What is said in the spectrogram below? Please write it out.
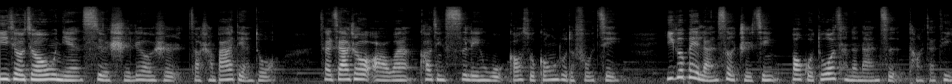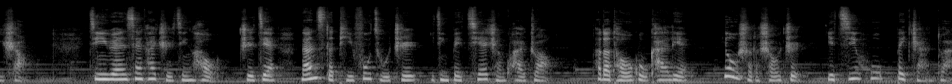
一九九五年四月十六日早上八点多，在加州尔湾靠近四零五高速公路的附近，一个被蓝色纸巾包裹多层的男子躺在地上。警员掀开纸巾后，只见男子的皮肤组织已经被切成块状，他的头骨开裂，右手的手指也几乎被斩断。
